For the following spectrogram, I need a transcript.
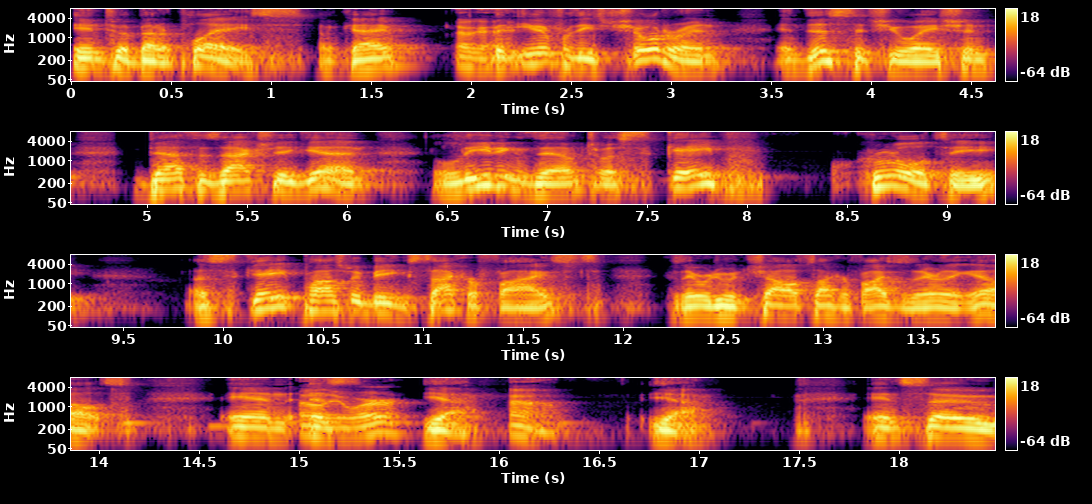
into a better place. Okay. Okay. But even for these children in this situation, death is actually again leading them to escape cruelty, escape possibly being sacrificed because they were doing child sacrifices and everything else. And oh, as- they were? yeah, Oh. yeah. And so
